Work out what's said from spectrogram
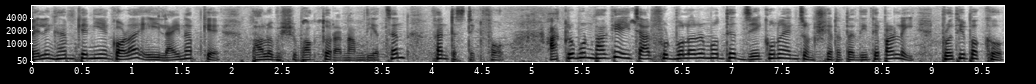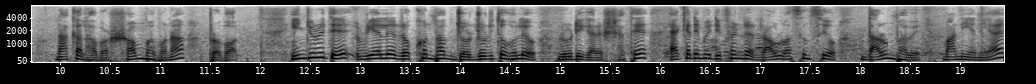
বেলিংহ্যামকে নিয়ে গড়া এই লাইন আপকে ভালোবেসে ভক্তরা নাম দিয়েছেন ফ্যান্টাস্টিক ফোর আক্রমণ ভাগে এই চার ফুটবলারের মধ্যে যে কোনো একজন সেরাটা দিতে পারলেই প্রতিপক্ষ নাকাল হবার সম্ভাবনা প্রবল। ইঞ্জুরিতে রিয়ালের রক্ষণভাগ জর্জরিত হলেও রুডিগারের সাথে একাডেমি ডিফেন্ডার রাউল আসেন্সিও দারুণভাবে মানিয়ে নেয়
